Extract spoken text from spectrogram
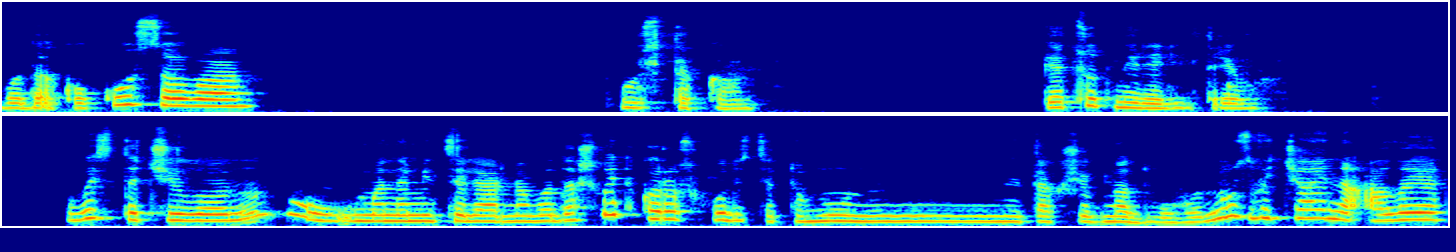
вода кокосова. Ось така. 500 мл. Вистачило, ну, у мене міцелярна вода швидко розходиться, тому не так, щоб надовго. Ну, звичайно, але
